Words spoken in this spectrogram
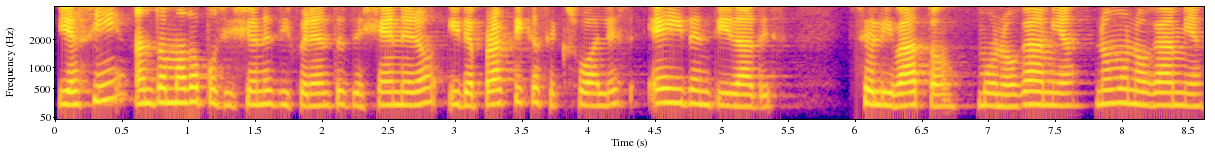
y así han tomado posiciones diferentes de género y de prácticas sexuales e identidades, celibato, monogamia, no monogamia,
